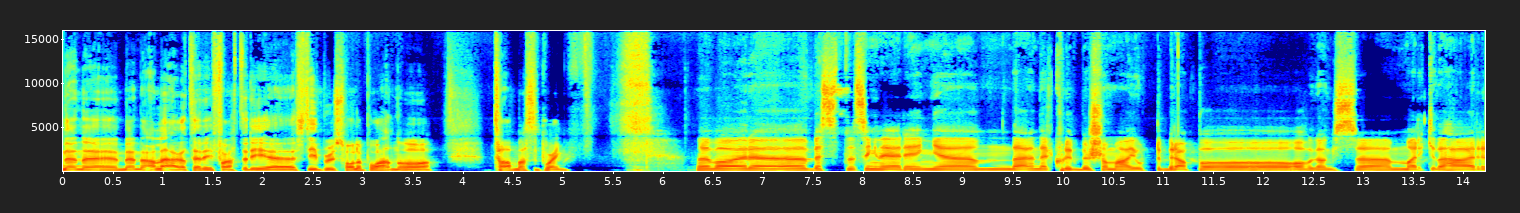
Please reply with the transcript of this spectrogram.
Men, eh, men all ære til dem for at de, eh, Steve Bruce holder på han og tar masse poeng. Det var eh, beste signering. Det er en del klubber som har gjort det bra på overgangsmarkedet her.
